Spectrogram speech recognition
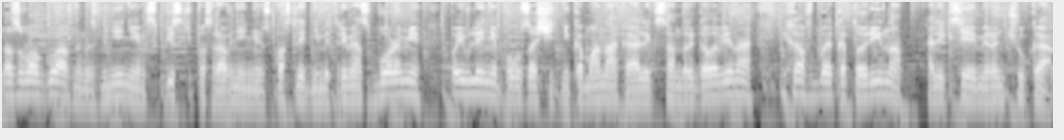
назвал главным изменением в списке по сравнению с последними тремя сборами появление полузащитника Монако Александра Головина и хавбека Торино Алексея Миранчука.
